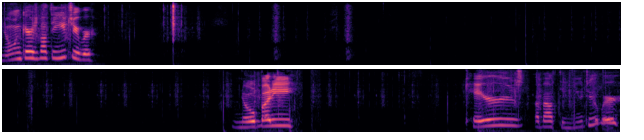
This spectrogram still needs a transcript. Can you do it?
No one cares about the YouTuber. Nobody cares about the YouTuber,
